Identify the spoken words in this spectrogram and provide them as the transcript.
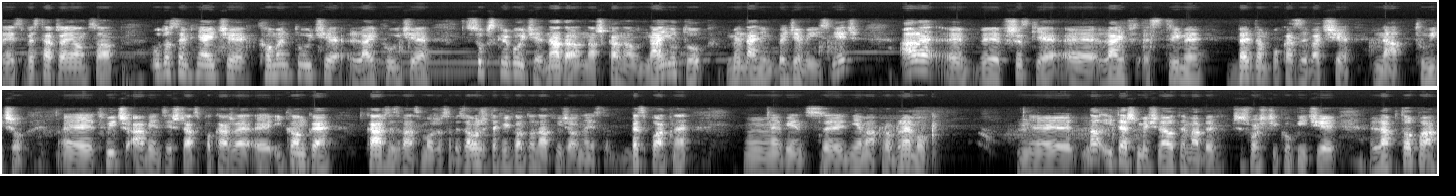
jest wystarczająco. Udostępniajcie, komentujcie, lajkujcie, subskrybujcie nadal nasz kanał na YouTube. My na nim będziemy istnieć, ale e, wszystkie e, live streamy będą ukazywać się na Twitchu. E, Twitch, a więc jeszcze raz pokażę ikonkę. Każdy z Was może sobie założyć takie konto na Twitch, ono jest bezpłatne, mm, więc nie ma problemu. E, No i też myślę o tym, aby w przyszłości kupić e, laptopa,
